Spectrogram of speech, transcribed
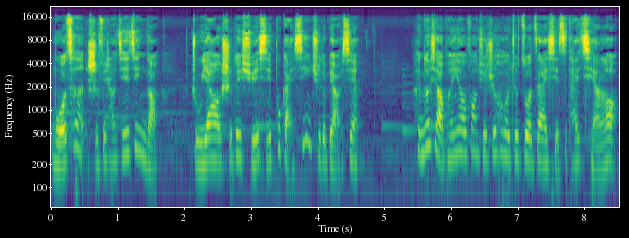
磨蹭是非常接近的，主要是对学习不感兴趣的表现。很多小朋友放学之后就坐在写字台前了。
